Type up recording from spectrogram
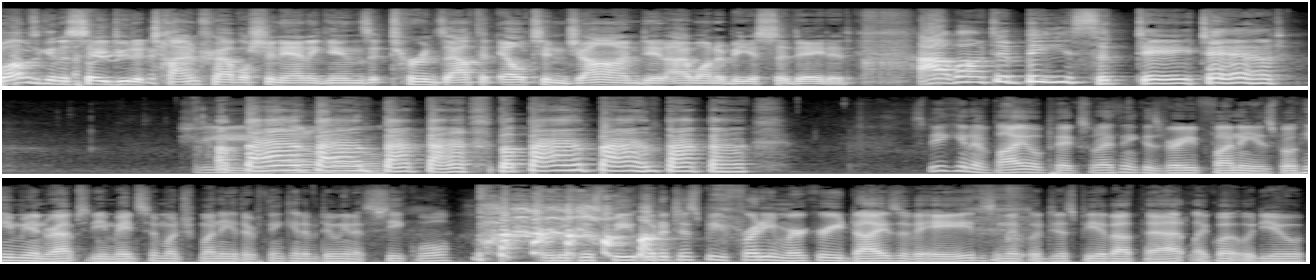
Well, I was going to say, due to time travel shenanigans, it turns out that Elton John did I Want to Be Sedated. I want to be sedated. I. Speaking of biopics, what I think is very funny is Bohemian Rhapsody made so much money they're thinking of doing a sequel. would it just be would it just be Freddie Mercury dies of AIDS and it would just be about that? Like what would you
